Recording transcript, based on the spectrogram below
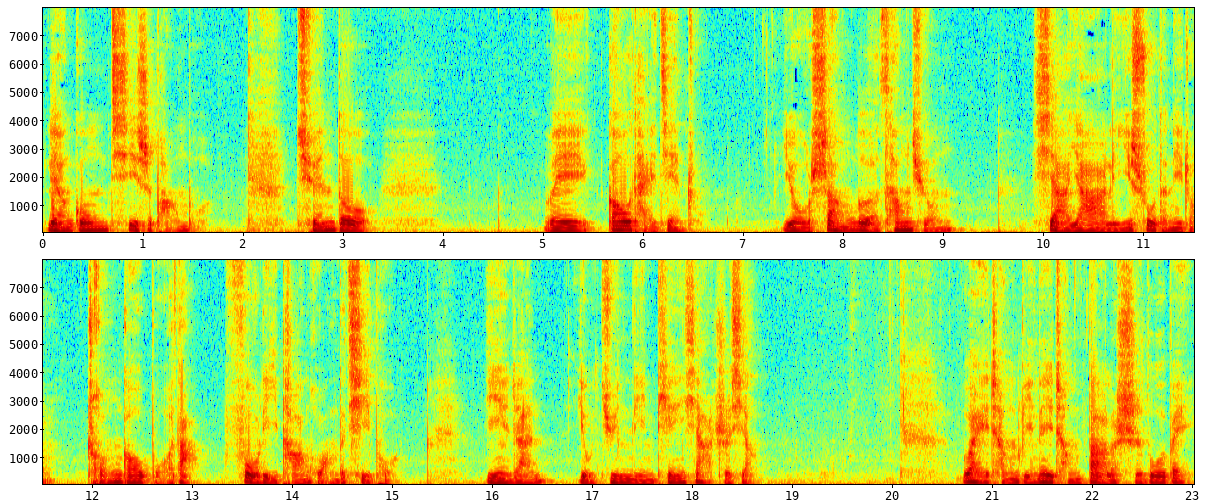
两宫气势磅礴，全都为高台建筑，有上扼苍穹、下压梨树的那种崇高博大、富丽堂皇的气魄，俨然有君临天下之象。外城比内城大了十多倍，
